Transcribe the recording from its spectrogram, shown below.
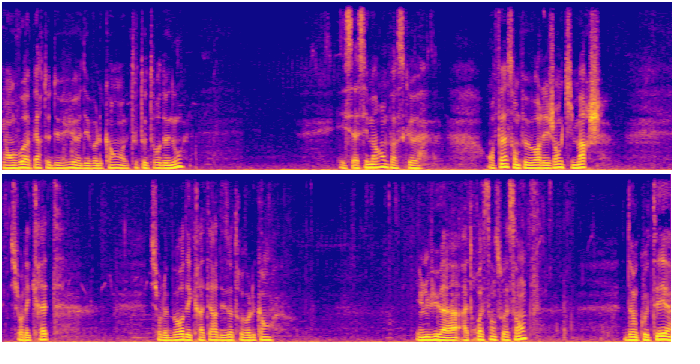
Et on voit à perte de vue euh, des volcans euh, tout autour de nous. Et c'est assez marrant parce que en face, on peut voir les gens qui marchent sur les crêtes, sur le bord des cratères des autres volcans. Une vue à, à 360. D'un côté,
